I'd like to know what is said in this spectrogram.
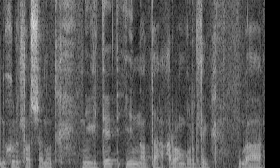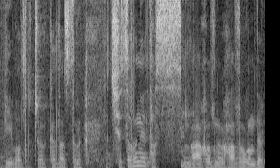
нөхөрл оршоонууд нэгдээд энэ одоо 13-ыг бий болгож байгаа кластер чицганы тос анх бол нэг халвган дээр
